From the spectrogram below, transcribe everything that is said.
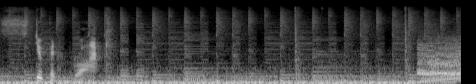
Stupid rock. Okay.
